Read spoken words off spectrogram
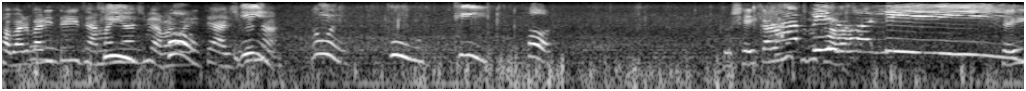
সবার বাড়িতেই জামাই আসবে, আমার বাড়িতে আসবে না। সেই কারণে শুধু খাওয়া সেই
